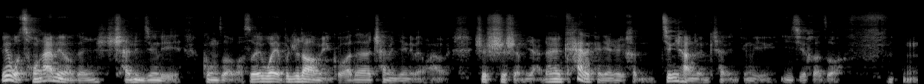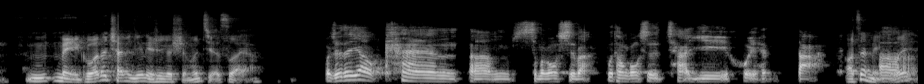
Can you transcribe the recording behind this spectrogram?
因为我从来没有跟产品经理工作过，所以我也不知道美国的产品经理文化是是什么样。但是 Cat 肯定是很经常跟产品经理一起合作。嗯嗯，美国的产品经理是个什么角色呀？我觉得要看嗯什么公司吧，不同公司差异会很大。啊，在美国啊。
